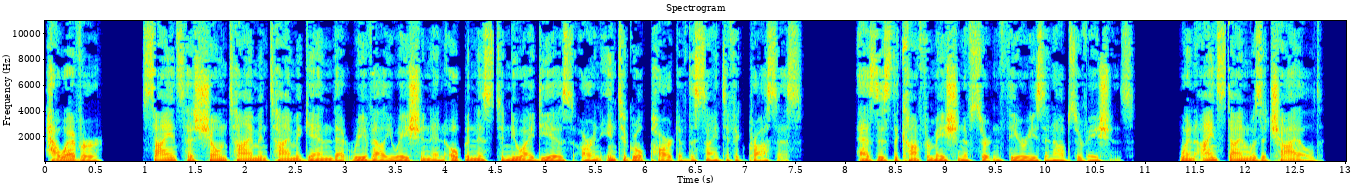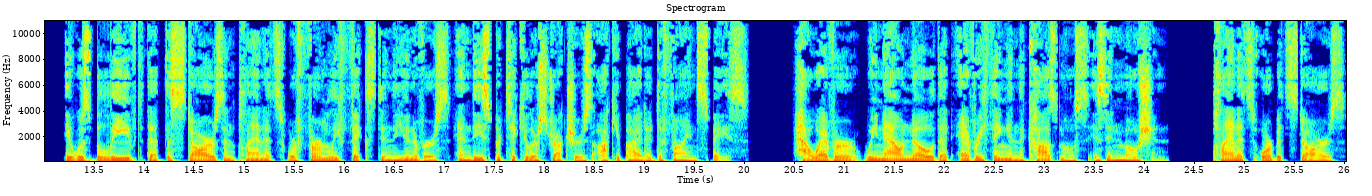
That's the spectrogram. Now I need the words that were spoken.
However, science has shown time and time again that reevaluation and openness to new ideas are an integral part of the scientific process, as is the confirmation of certain theories and observations. When Einstein was a child, it was believed that the stars and planets were firmly fixed in the universe and these particular structures occupied a defined space. However, we now know that everything in the cosmos is in motion. Planets orbit stars,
